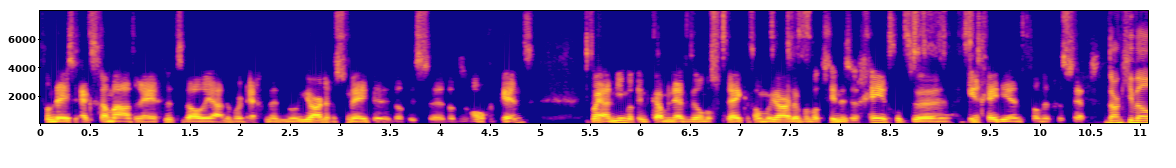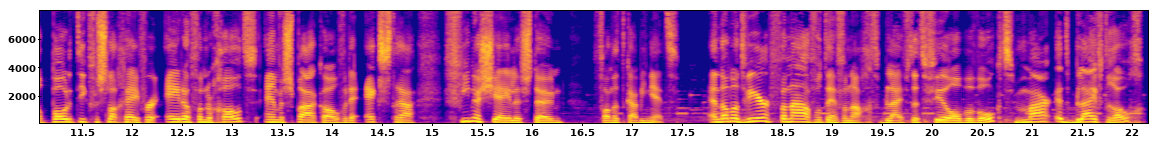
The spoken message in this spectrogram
van deze extra maatregelen. Terwijl ja, er wordt echt met miljarden gesmeten, dat is, uh, dat is ongekend. Maar ja, niemand in het kabinet wil nog spreken van miljarden, want dat vinden ze geen goed uh, ingrediënt van het recept. Dankjewel, politiek verslaggever Edo van der Groot. En we spraken over de extra financiële steun van het kabinet. En dan het weer. Vanavond en vannacht blijft het veel bewolkt, maar het blijft droog.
